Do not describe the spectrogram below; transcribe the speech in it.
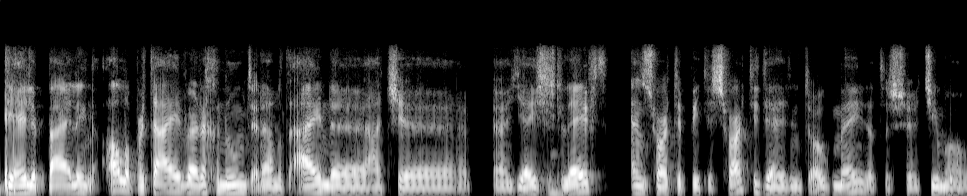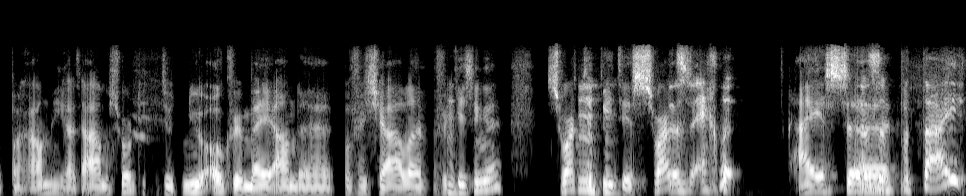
die hele peiling, alle partijen werden genoemd. En aan het einde had je eh, Jezus Leeft en Zwarte Piet is Zwart. Die deden het ook mee. Dat is eh Jimo Param hier uit Amersfoort. Die doet nu ook weer mee aan de provinciale verkiezingen. Zwarte Piet is Zwart. Dat is echt een, Hij is... dat is een partij.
